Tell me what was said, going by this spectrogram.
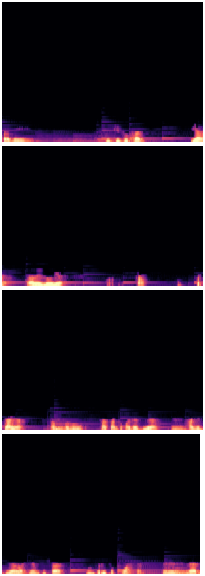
Amin. Puji Tuhan. Ya, haleluya. Percaya kamu Hmm. perlu datang kepada dia Hmm. hanya dialah yang bisa memberi kepuasan Hmm. dan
